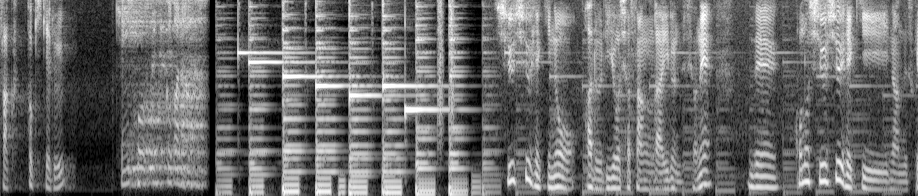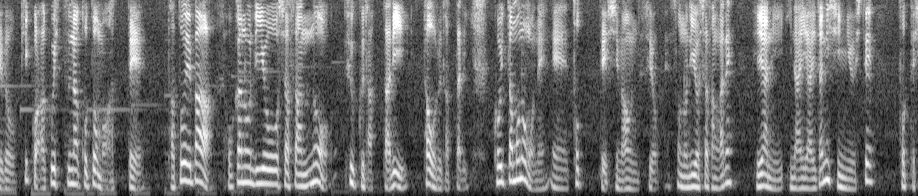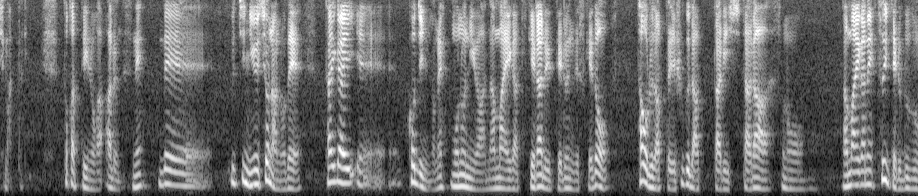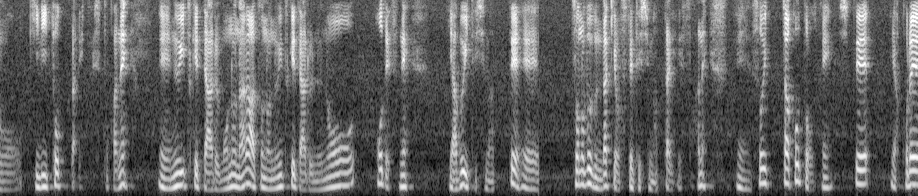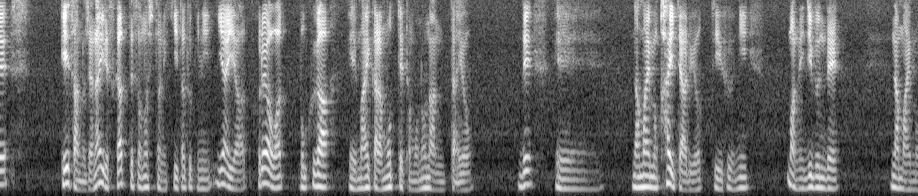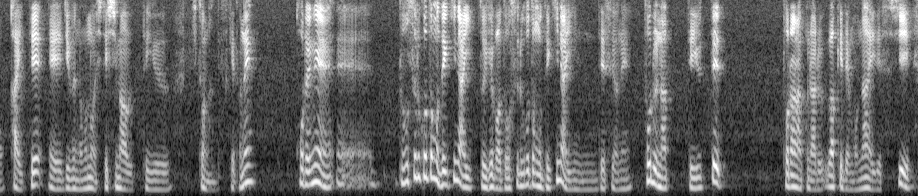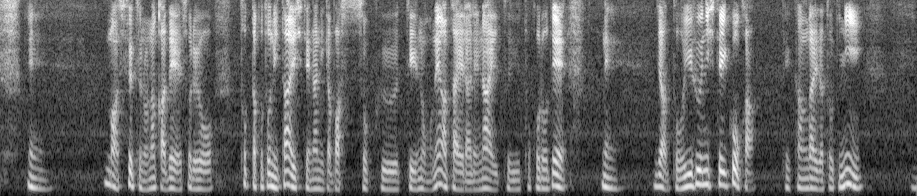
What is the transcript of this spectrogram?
サクッと聞ける？健康福祉小話。収集癖のある利用者さんがいるんですよね。でこの収集癖なんですけど結構悪質なこともあって例えば他の利用者さんの服だったりタオルだったりこういったものもね、えー取ってしまうんですよ。その利用者さんがね部屋にいない間に侵入して取ってしまったりとかっていうのがあるんですね。でうち入所なので大概、えー個人のねものには名前が付けられてるんですけどタオルだったり服だったりしたらその名前がねついてる部分を切り取ったりですとかね、えー縫い付けてあるものならその縫い付けてある布をですね破いてしまって、えーその部分だけを捨ててしまったりですとかね、えそういったことをねしていやこれ A さんのじゃないですかってその人に聞いた時にいやいやこれは僕が前から持ってたものなんだよで、えー名前も書いてあるよっていうふうにまあね自分で名前も書いて、えー自分のものにしてしまうっていう人なんですけどねこれね、えーどうすることもできないといえばどうすることもできないんですよね。取るなって言って取らなくなるわけでもないですし、えーまあ施設の中でそれを取ったことに対して何か罰則っていうのもね与えられないというところで、ね、じゃあどういうふうにしていこうかって考えた時に、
